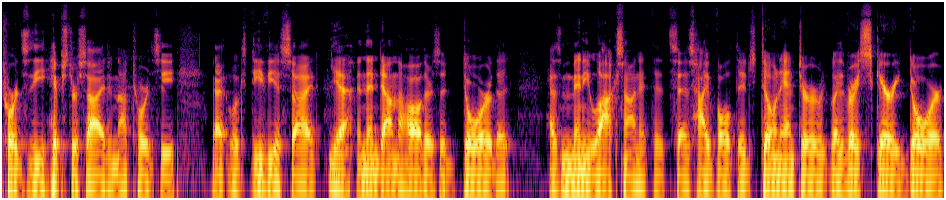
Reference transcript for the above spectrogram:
towards the hipster side and not towards the that looks devious side. Yeah. And then down the hall, there's a door that has many locks on it that says high voltage, don't enter. Like a very scary door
